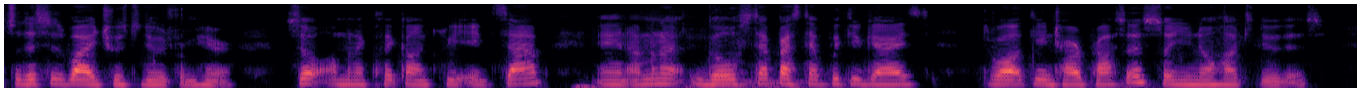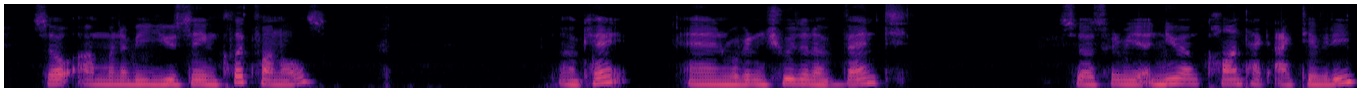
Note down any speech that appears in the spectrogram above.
So this is why I choose to do it from here. So I'm going to click on create Zap and I'm going to go step by step with you guys throughout the entire process so you know how to do this. So I'm going to be using ClickFunnels. Okay and we're going to choose an event. So it's going to be a new contact activity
